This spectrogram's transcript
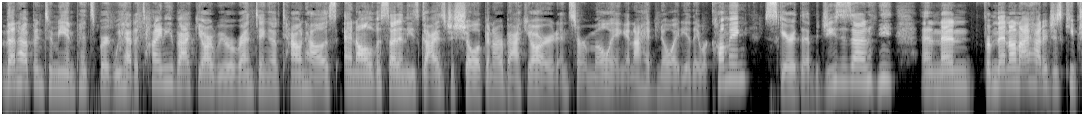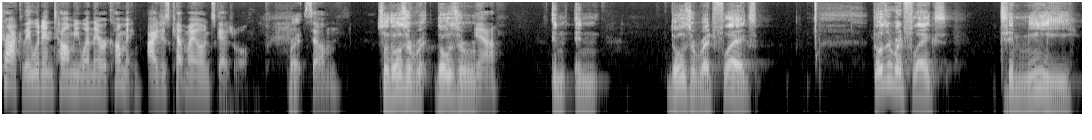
That happened to me in Pittsburgh. We had a tiny backyard. We were renting a townhouse, and all of a sudden, these guys just show up in our backyard and start mowing. And I had no idea they were coming, scared the bejesus out of me. And then from then on, I had to just keep track. They wouldn't tell me when they were coming. I just kept my own schedule. Right. So, so those are those are yeah. in in those are red flags. Those are red flags to me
